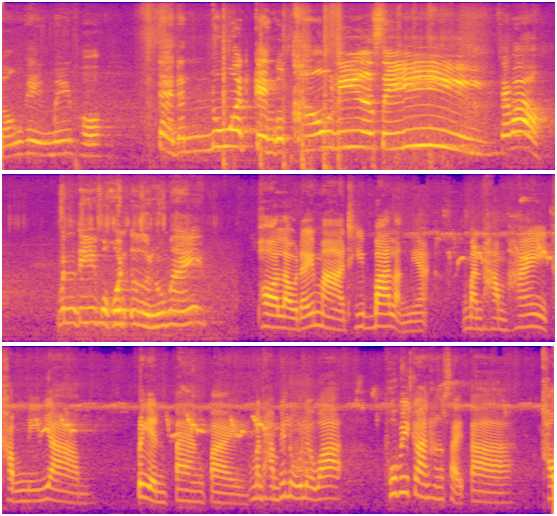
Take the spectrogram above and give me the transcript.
ร้องเพลงไม่เพราะ แต่ดันนวดเก่งกว่าเขาเนี่ยสิใช่เปล่ามันดีกว่าคนอื่นรู้ไหม พอเราได้มาที่บ้านหลังเนี้ย มันทำให้คำนิยาม เปลี่ยนแปลงไป มันทำให้รู้เลยว่า ผู้พิการทางสายตา เขา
